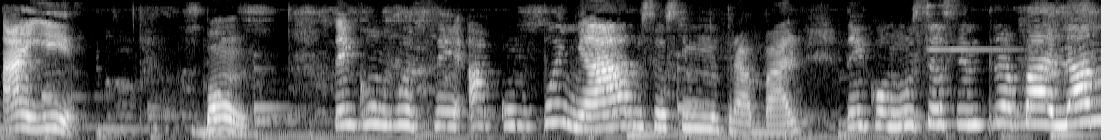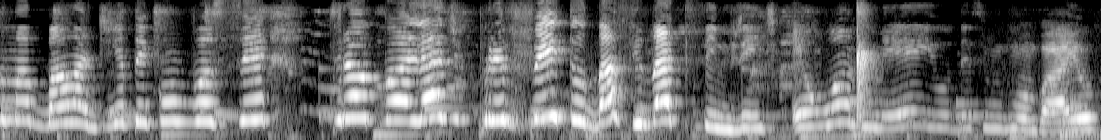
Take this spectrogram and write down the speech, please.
Aí, bom tem como você acompanhar o seu sim no trabalho, tem como o seu sim trabalhar numa baladinha, tem como você trabalhar de prefeito da cidade sim, gente. Eu amei o Sims Mobile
